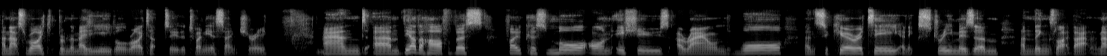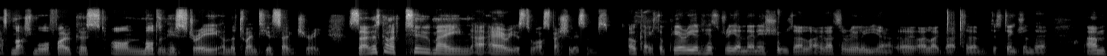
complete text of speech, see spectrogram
and that's right from the medieval right up to the 20th century. Mm. And um, the other half of us focus more on issues around war and security and extremism and things like that. And that's much more focused on modern history and the 20th century. So there's kind of two main uh, areas to our specialisms. Okay, so period history and then issues. I that's a really, yeah, I, I like that uh, distinction there. Um,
